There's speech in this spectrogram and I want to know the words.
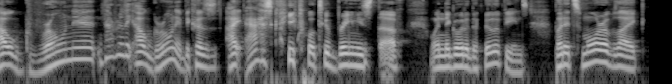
outgrown it. Not really outgrown it because I ask people to bring me stuff when they go to the Philippines, but it's more of like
